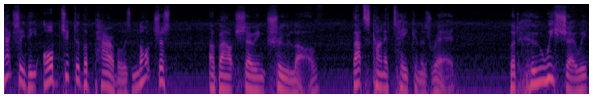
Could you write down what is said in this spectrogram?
actually the object of the parable is not just about showing true love, that's kind of taken as read. But who we show it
